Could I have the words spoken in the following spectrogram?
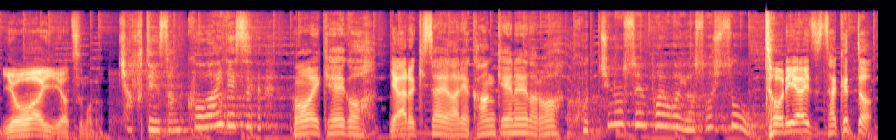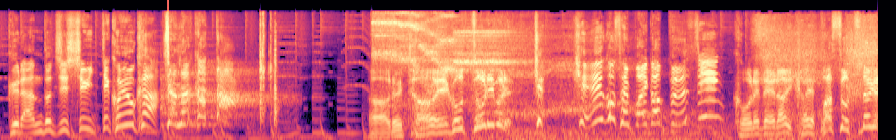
弱いやつもだ。キャプテンさん怖いです。おい警護。やる気さえありゃ関係ねえだろ。こっちの先輩は優しそう。とりあえずサクッとグランド実習行ってこようか。じゃなかった！アルターエゴドリブル。けッ慶吾先輩が分身これでライカへパスをつなぐ。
